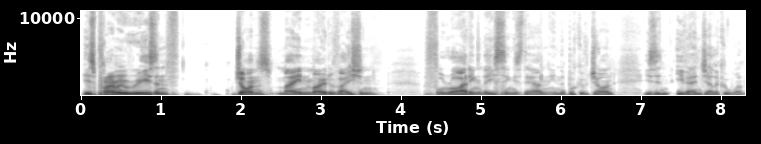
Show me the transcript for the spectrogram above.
His primary reason, John's main motivation for writing these things down in the book of John is an evangelical one.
